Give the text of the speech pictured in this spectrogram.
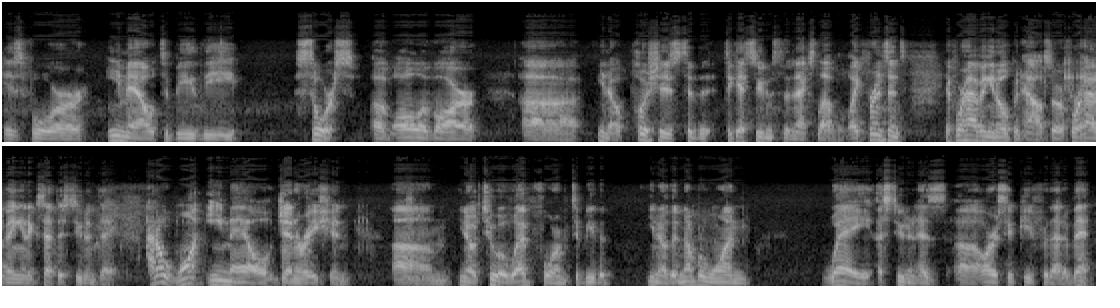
is for email to be the source of all of our uh, you know pushes to the to get students to the next level. Like for instance, if we're having an open house or if we're having an accepted student day, I don't want email generation, um, you know, to a web form to be the you know the number one way a student has uh, RSVP'd for that event.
